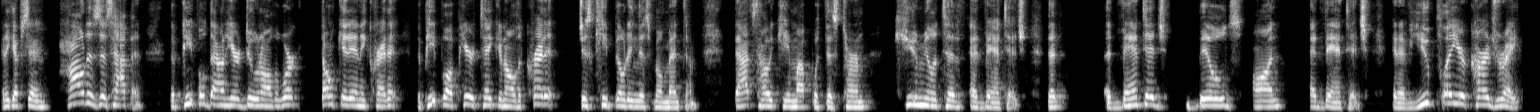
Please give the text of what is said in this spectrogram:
And he kept saying, How does this happen? The people down here doing all the work don't get any credit. The people up here taking all the credit just keep building this momentum. That's how he came up with this term cumulative advantage, that advantage builds on advantage. And if you play your cards right,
